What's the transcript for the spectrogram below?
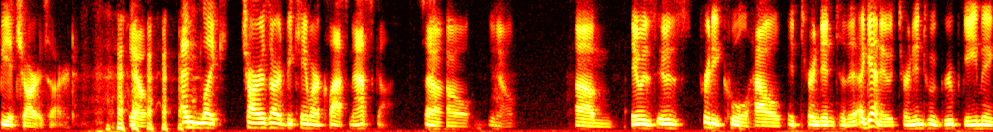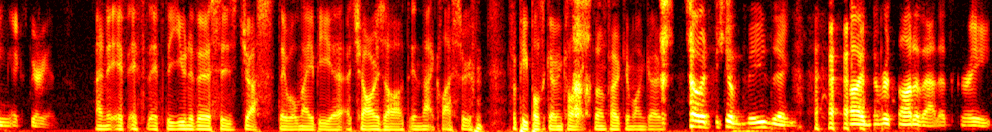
be a Charizard, you know, and like Charizard became our class mascot. So you know, um, it was it was pretty cool how it turned into the again it turned into a group gaming experience. And if if if the universe is just, there will now be a, a Charizard in that classroom for people to go and collect on Pokemon Go. So it'd be amazing. oh, I never thought of that. That's great.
